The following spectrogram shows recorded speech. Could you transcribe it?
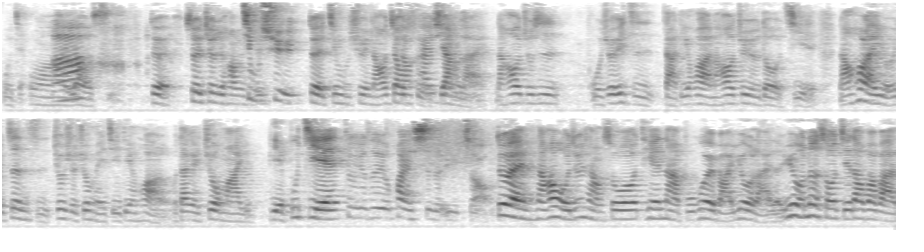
我家我妈妈的钥匙，啊、对，所以舅舅他们进不去，对，进不去，然后叫锁匠来，然后就是。我就一直打电话，然后舅舅都有接，然后后来有一阵子舅舅就没接电话了，我打给舅妈也也不接，这个就是坏事的预兆。对，然后我就想说，天哪，不会吧，又来了？因为我那时候接到爸爸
